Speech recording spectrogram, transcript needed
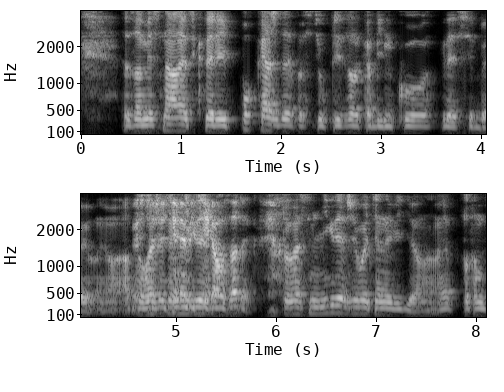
zaměstnánec, který po každé prostě uklízel kabínku, kde jsi byl. Jo. A tohle Ještě, že jsem, nikdy, zadek. tohle jsem nikdy v životě neviděl. No. Já potom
